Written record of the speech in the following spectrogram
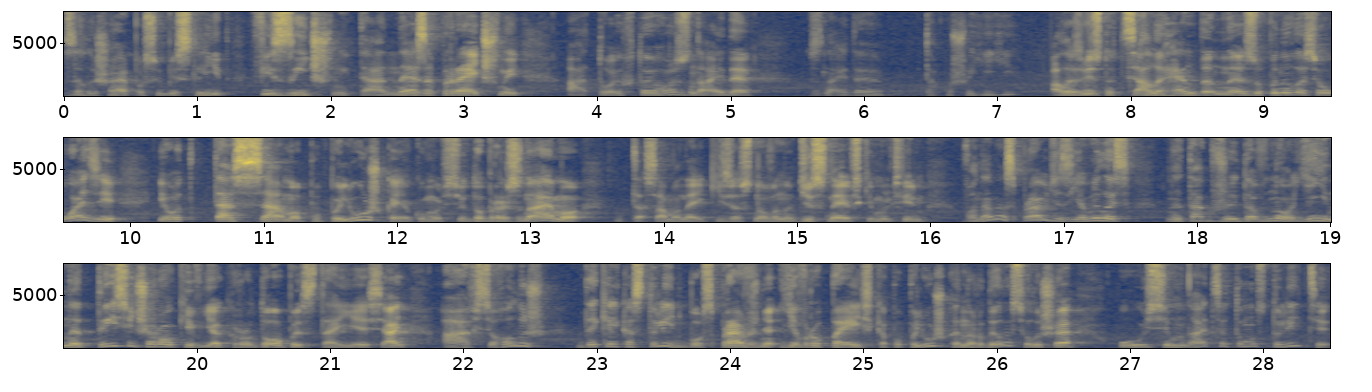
залишає по собі слід фізичний та незаперечний. А той, хто його знайде, знайде також і її. Але звісно, ця легенда не зупинилася у Азії. І от та сама попелюшка, яку ми всі добре знаємо, та сама на якій засновано Діснеївський мультфільм, вона насправді з'явилась не так вже й давно. Їй не тисяча років, як родопис та єсянь, а всього лиш декілька століть, бо справжня європейська попелюшка народилася лише у 17 столітті.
